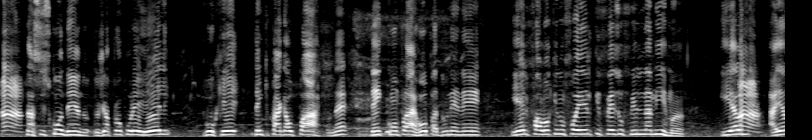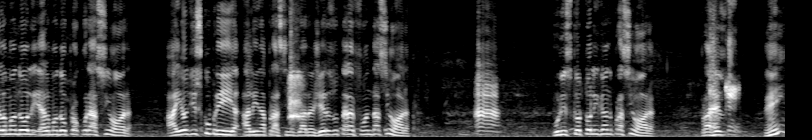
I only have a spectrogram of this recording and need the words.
Ah, Tá se escondendo. Eu já procurei ele porque tem que pagar o parto, né? Tem que comprar a roupa do neném. E ele falou que não foi ele que fez o filho na minha irmã. E ela, Ah. aí ela mandou, ela mandou procurar a senhora. Aí eu descobri ali na pracinha de Laranjeiras o telefone da senhora. Por isso que eu tô ligando pra senhora. Pra, pra res- quê? Hein?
